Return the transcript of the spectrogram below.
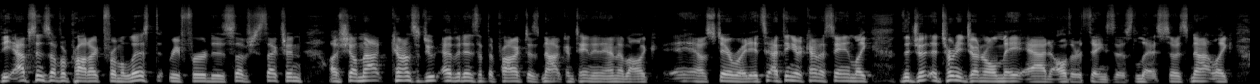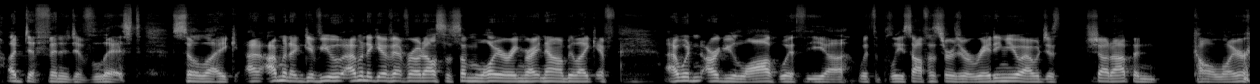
the absence of a product from a list referred to the subsection uh, shall not constitute evidence that the product does not contain an anabolic you know, steroid. It's I think they're kind of saying like the attorney general may add other things to this list. So it's not like a definitive list. So like I, I'm gonna give you, I'm gonna give everyone else some lawyering right now and be like, if I wouldn't argue law with the uh, with the police officers who are raiding you, I would just shut up and call a lawyer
